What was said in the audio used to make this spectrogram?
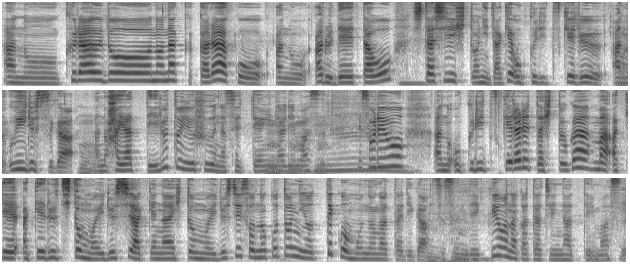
あのクラウドの中からこうあのあるデータを親しい人にだけ送りつける、あのはい。ウイルスが、うん。あの流行っているというふうな設定になります。でそれをあの送りつけられた人が、まあ、開け開ける人もいるし開けない人もいるしそのことによってこう物語が進んでいくような形になっています。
